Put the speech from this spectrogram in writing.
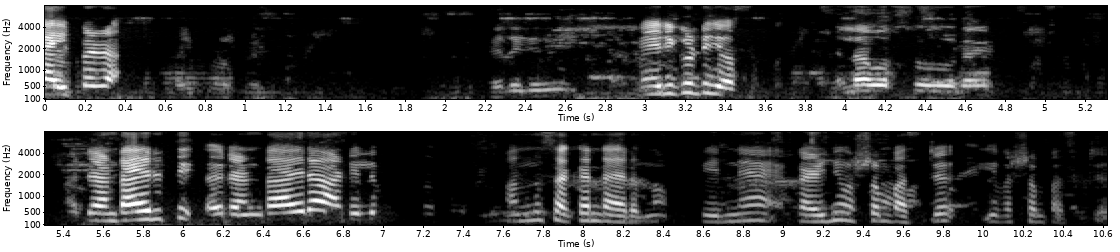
കൈപ്പഴ. മേരിക്കുട്ടി ജോസഫ്. എല്ലാ വർഷവും രണ്ടായിരത്തി രണ്ടായിരം ആണ്ടിലും അന്ന് സെക്കൻഡ് ആയിരുന്നു. പിന്നെ കഴിഞ്ഞ വർഷം ഫസ്റ്റ് ഈ വർഷം ഫസ്റ്റ്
